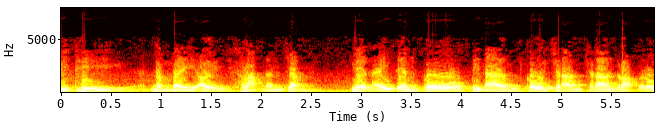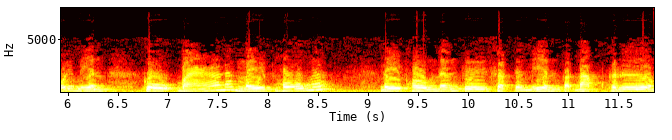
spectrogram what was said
វិធីដើម្បីឲ្យស្លាប់ហ្នឹងអញ្ចឹងមានអីទាំងគោពីដើមគោច្រើនច្រើនរាប់រយមានគោបាណាមេភងណាមេភងនឹងគឺសិតតែមានប្រដាប់គ្រឿង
